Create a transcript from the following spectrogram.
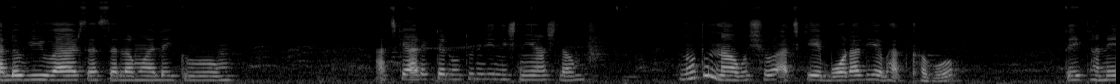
হ্যালো ভিউয়ার্স, আসসালামু আলাইকুম। আজকে আরেকটা নতুন জিনিস নিয়ে আসলাম। নতুন না অবশ্য, আজকে বড়া দিয়ে ভাত খাব। তো এখানে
